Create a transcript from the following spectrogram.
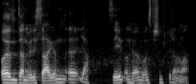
Und dann würde ich sagen, äh, ja, sehen und hören wir uns bestimmt später nochmal.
